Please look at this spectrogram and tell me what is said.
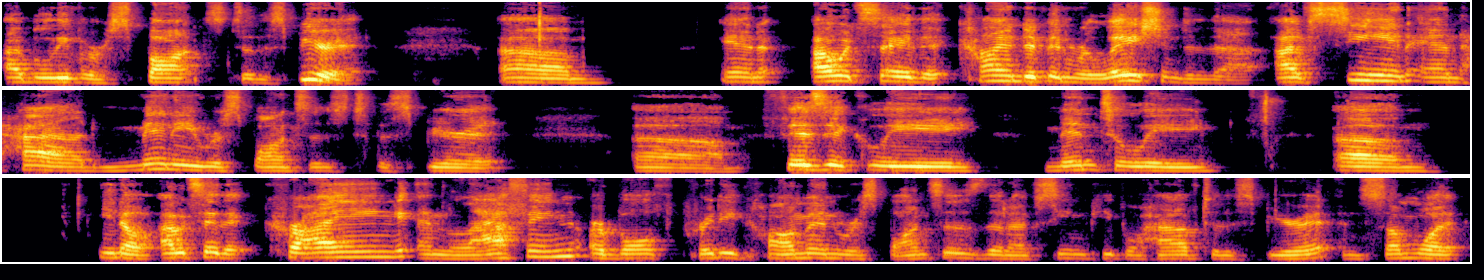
I believe, a response to the Spirit. Um, and I would say that kind of in relation to that, I've seen and had many responses to the Spirit um, physically, mentally. Um, you know, I would say that crying and laughing are both pretty common responses that I've seen people have to the Spirit and somewhat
